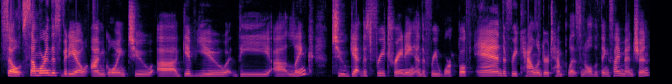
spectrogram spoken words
So somewhere in this video, I'm going to uh, give you the uh, link to get this free training and the free workbook and the free calendar templates and all the things I mentioned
